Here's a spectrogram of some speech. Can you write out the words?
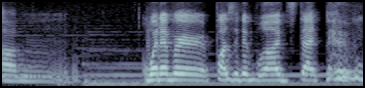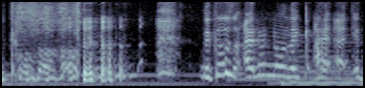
um whatever positive words that come out because I don't know, like I, I it,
